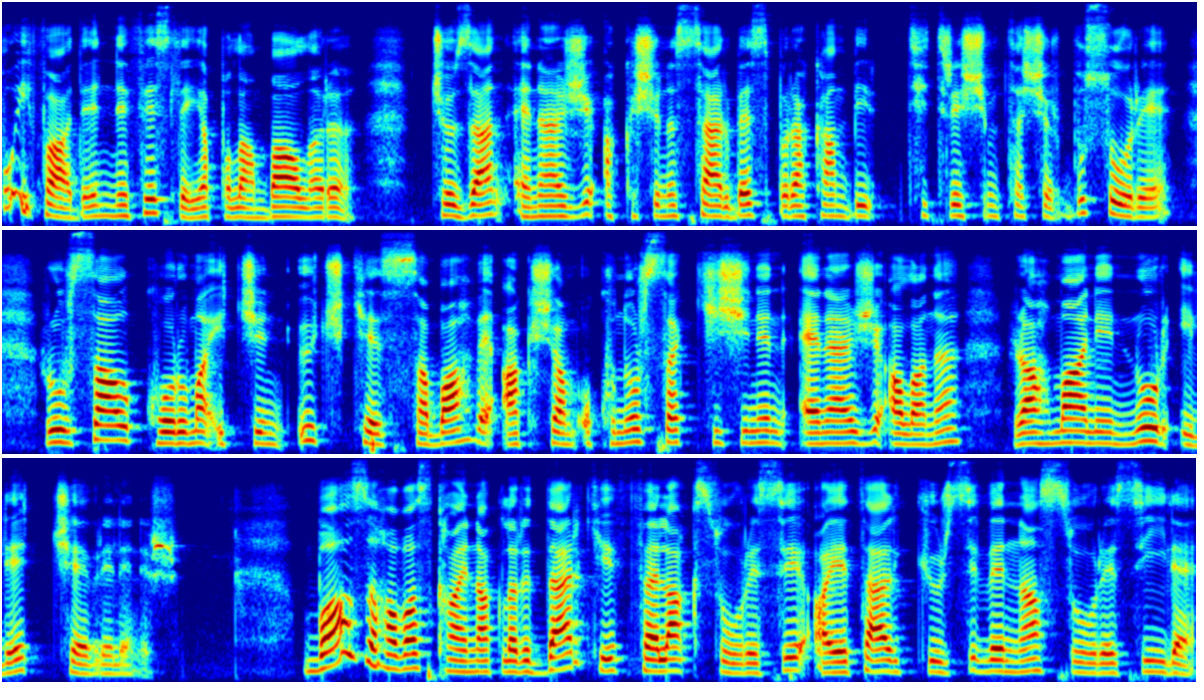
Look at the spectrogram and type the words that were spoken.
Bu ifade nefesle yapılan bağları çözen enerji akışını serbest bırakan bir titreşim taşır. Bu sure ruhsal koruma için üç kez sabah ve akşam okunursa kişinin enerji alanı Rahmani Nur ile çevrelenir. Bazı havas kaynakları der ki Felak suresi, Ayetel Kürsi ve Nas suresi ile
